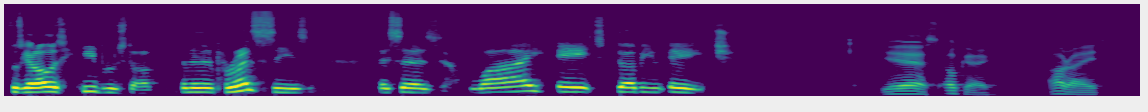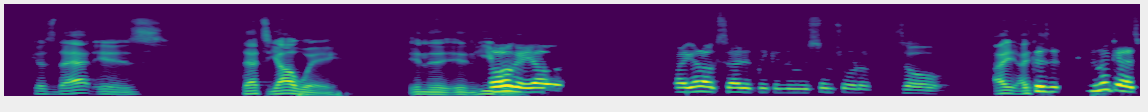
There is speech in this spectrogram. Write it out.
so it's got all this Hebrew stuff, and then in parentheses it says Y H W H. Yes. Okay. All right. Because that is that's Yahweh in the in Hebrew. Okay, yeah. I got all excited thinking there was some sort of So I I because if you look at it,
